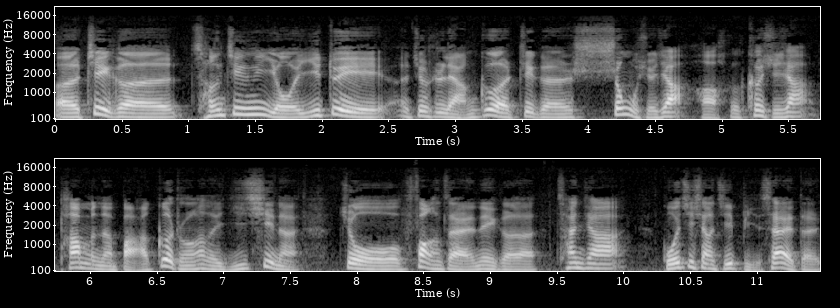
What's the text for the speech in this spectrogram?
呃，这个曾经有一对，就是两个这个生物学家啊和科学家，他们呢把各种各样的仪器呢就放在那个参加国际象棋比赛的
